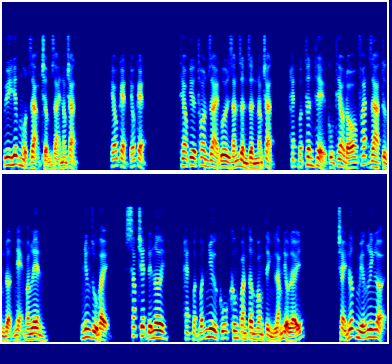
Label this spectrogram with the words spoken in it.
uy hiếp một dạng chậm rãi nắm chặt. Kéo kẹt kéo kẹt theo kia thon dài đuôi rắn dần dần nắm chặt, hẹn bật thân thể cũng theo đó phát ra từng đợt nhẹ vang lên. Nhưng dù vậy, sắp chết đến nơi, hẹn bật vẫn như cũ không quan tâm vong tình lắm điều lấy chảy nước miếng linh lợi.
